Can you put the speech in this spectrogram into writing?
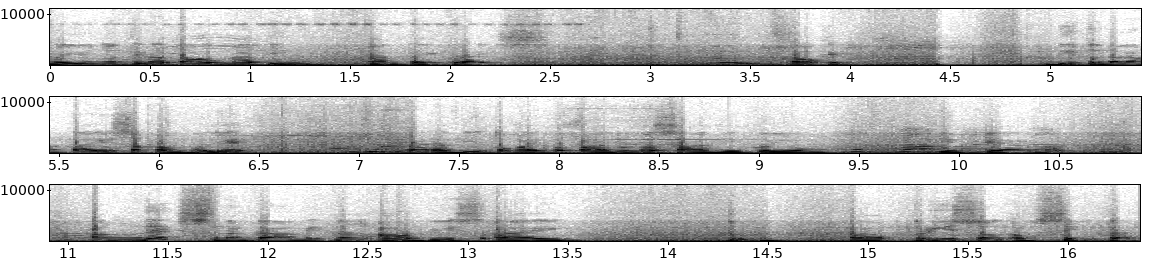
Ngayon yung tinatawag nating Antichrist. Okay. Dito na lang tayo sa panghuli para dito kahit pa paano masagi ko yung impyerno. Ang next na gamit ng abyss ay uh, prison of Satan.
